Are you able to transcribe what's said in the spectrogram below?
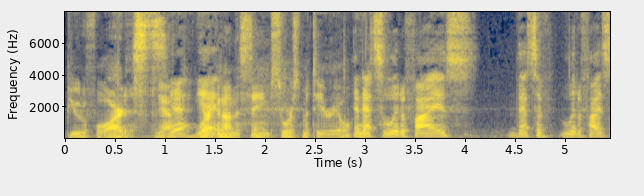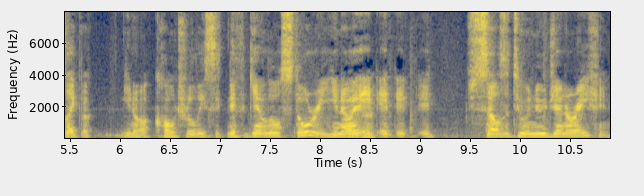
beautiful artists Yeah. Yeah, yeah. working on the same source material. and that solidifies that solidifies like a you know a culturally significant little story you know it, it, it, it sells it to a new generation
